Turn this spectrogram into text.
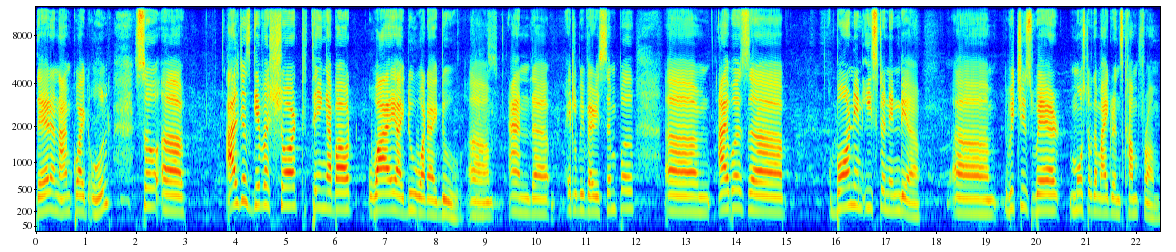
there and I'm quite old. So uh, I'll just give a short thing about why I do what I do. Um, and uh, it'll be very simple. Um, I was uh, born in eastern India, um, which is where most of the migrants come from.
